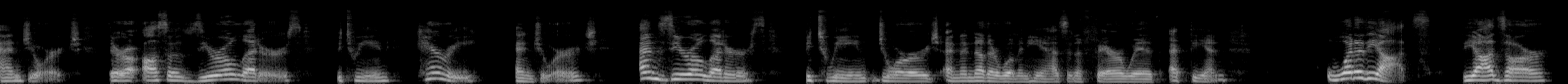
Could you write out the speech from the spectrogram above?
and George. There are also zero letters between Carrie and George, and zero letters between George and another woman he has an affair with at the end. What are the odds? The odds are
